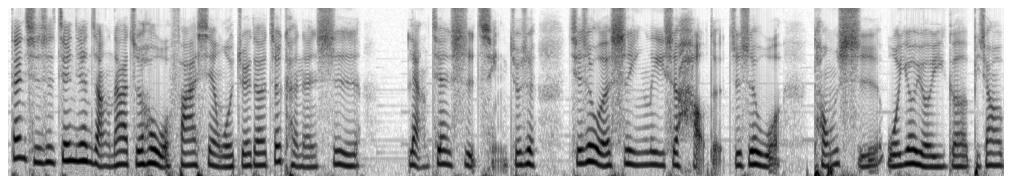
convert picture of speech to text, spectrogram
但其实渐渐长大之后，我发现，我觉得这可能是。两件事情就是，其实我的适应力是好的，只是我同时我又有一个比较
